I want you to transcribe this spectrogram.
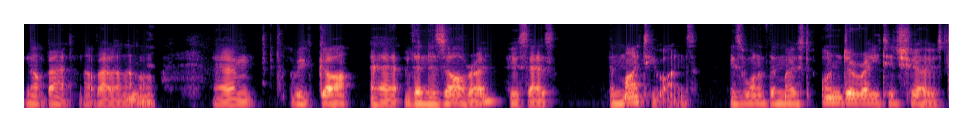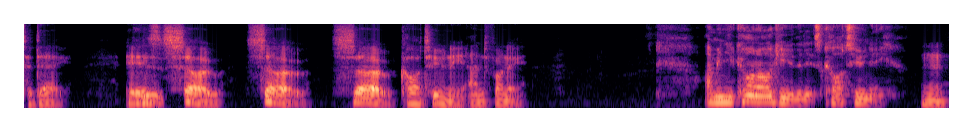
not bad, not bad on that one. Um, we've got uh, the Nazaro who says the Mighty Ones is one of the most underrated shows today. It is so, so, so cartoony and funny. I mean, you can't argue that it's cartoony. Mm.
